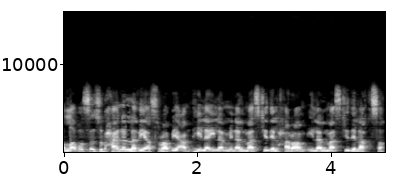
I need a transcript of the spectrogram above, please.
আল্লাহ বলছেন সুবহান আল্লাহ ইয়াসরা বি আবদি লাইলা মিনাল মসজিদুল হারাম ইলাল মসজিদুল আকসা।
